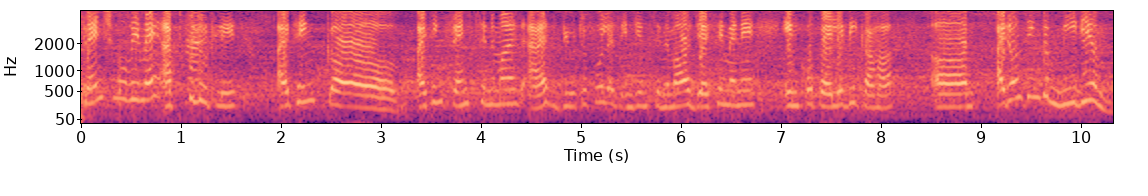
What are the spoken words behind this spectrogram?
French movie में absolutely. I think uh, I think French cinema is as beautiful as Indian cinema और जैसे मैंने इनको पहले भी कहा uh, I don't think the medium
